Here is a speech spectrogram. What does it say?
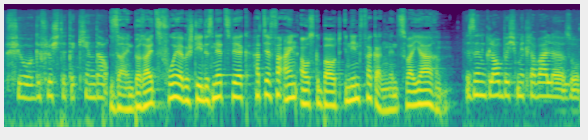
für geflüchtete Kinder. Sein bereits vorher bestehendes Netzwerk hat der Verein ausgebaut in den vergangenen zwei Jahren. Es sind, glaube ich, mittlerweile so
